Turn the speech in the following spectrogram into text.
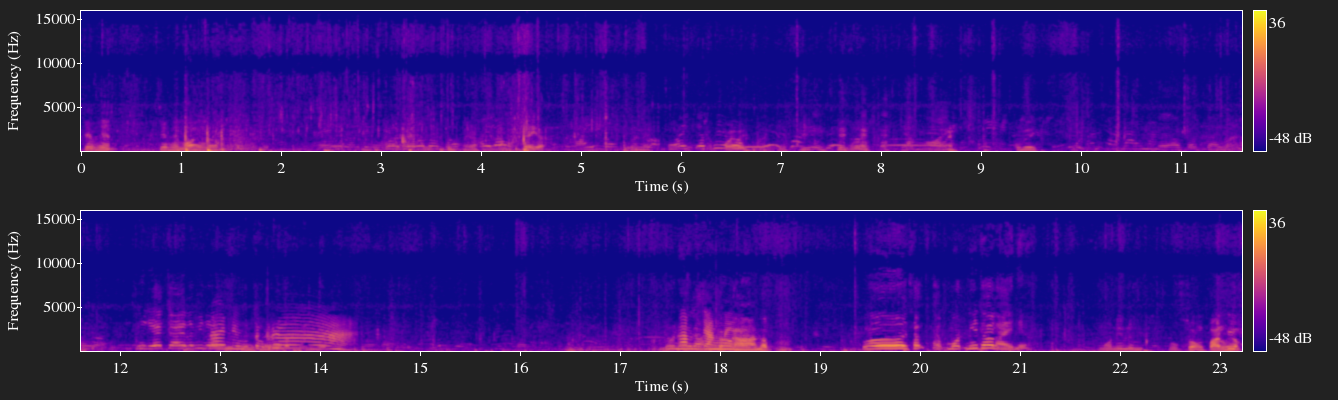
เจ็บเห็ดเจ็บเห็ดร้อยแล้ว ได้กะปล่อยเลยได้หนึ่งตะกร้าร่ำจังเลยครับโอ้ยทั้งหมดนี้เท่าไหร่เนี่ย หมดนี่หนึ่งสองปันครับ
